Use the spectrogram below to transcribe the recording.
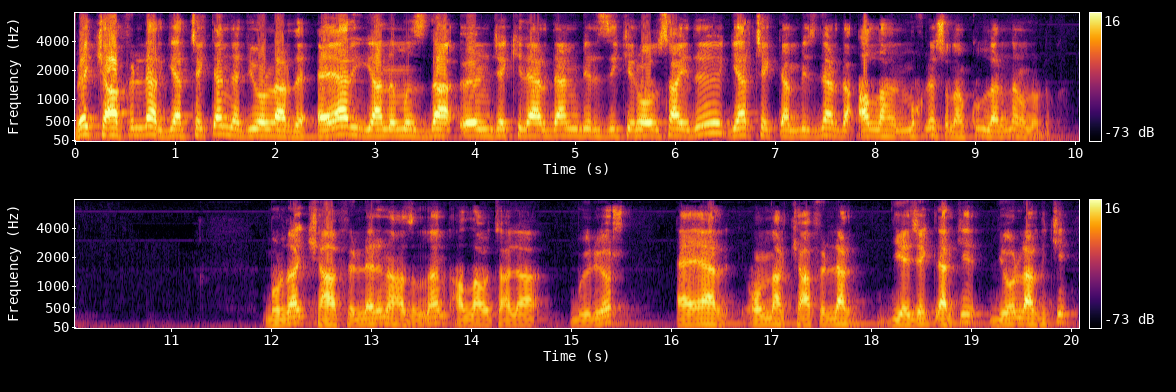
Ve kafirler gerçekten de diyorlardı eğer yanımızda öncekilerden bir zikir olsaydı gerçekten bizler de Allah'ın muhles olan kullarından olurduk. Burada kafirlerin ağzından Allahu Teala buyuruyor. Eğer onlar kafirler diyecekler ki diyorlardı ki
